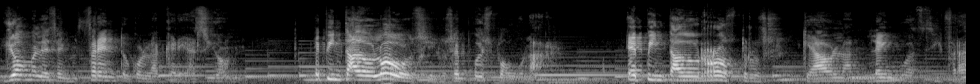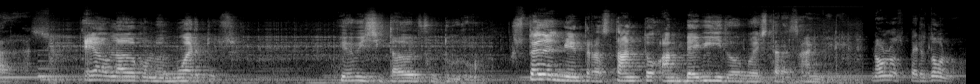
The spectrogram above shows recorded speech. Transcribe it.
Yo me les enfrento con la creación. He pintado lobos y los he puesto a volar. He pintado rostros que hablan lenguas cifradas. He hablado con los muertos y he visitado el futuro. Ustedes mientras tanto han bebido nuestra sangre. No los perdono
